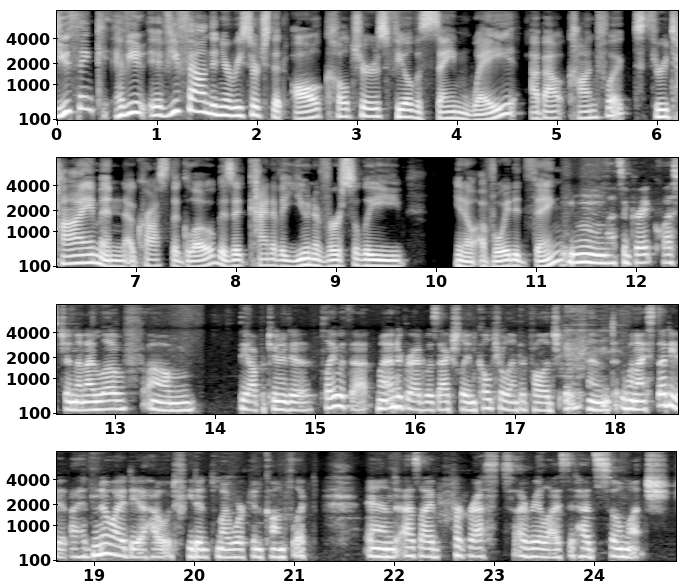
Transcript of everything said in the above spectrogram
do you think have you have you found in your research that all cultures feel the same way about conflict through time and across the globe? Is it kind of a universally, you know, avoided thing? Mm, that's a great question, and I love um, the opportunity to play with that. My undergrad was actually in cultural anthropology, and when I studied it, I had no idea how it would feed into my work in conflict. And as I progressed, I realized it had so much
